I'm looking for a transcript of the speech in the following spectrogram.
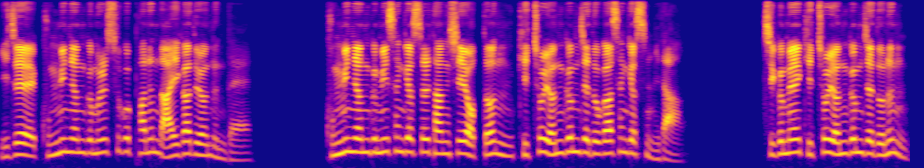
이제 국민연금을 수급하는 나이가 되었는데 국민연금이 생겼을 당시에 없던 기초연금 제도가 생겼습니다. 지금의 기초연금 제도는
